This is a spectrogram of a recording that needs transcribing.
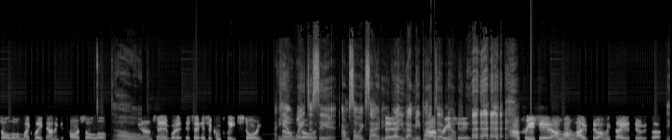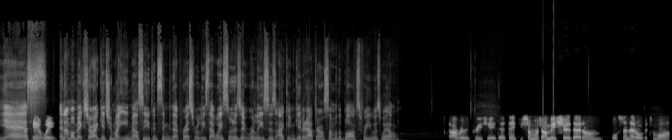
solo, and Mike laid down a guitar solo. Oh, You know what I'm saying? But it, it's a it's a complete story. I can't know, wait so to see it. I'm so excited. You got you got me I piped up now. appreciate it. I appreciate it. I'm I'm hyped too. I'm excited too. So yes, I can't wait. And I'm gonna make sure I get you my email so you can send me that press release. That way, as soon as it releases, I can get it out there on some of the blogs for you as well. I really appreciate that. Thank you so much. I'll make sure that um we'll send that over tomorrow.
